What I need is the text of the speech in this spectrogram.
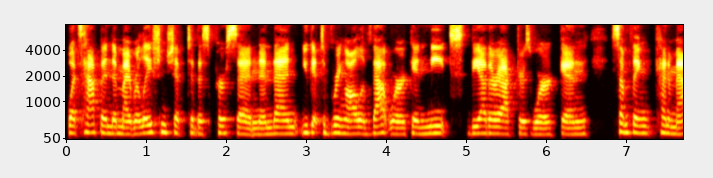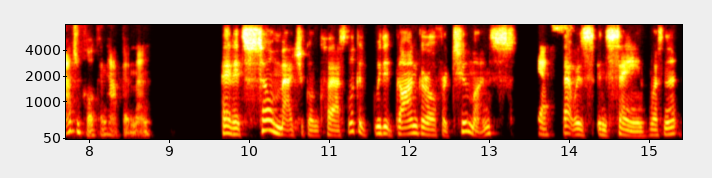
what's happened in my relationship to this person. And then you get to bring all of that work and meet the other actor's work and something kind of magical can happen then and it's so magical in class. Look at we did Gone Girl for two months. Yes. That was insane, wasn't it?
